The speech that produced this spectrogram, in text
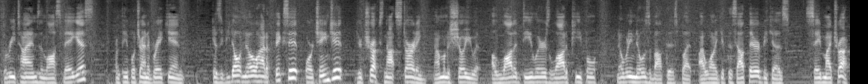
three times in Las Vegas from people trying to break in. Because if you don't know how to fix it or change it, your truck's not starting. And I'm gonna show you it. A lot of dealers, a lot of people, nobody knows about this, but I wanna get this out there because save my truck.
